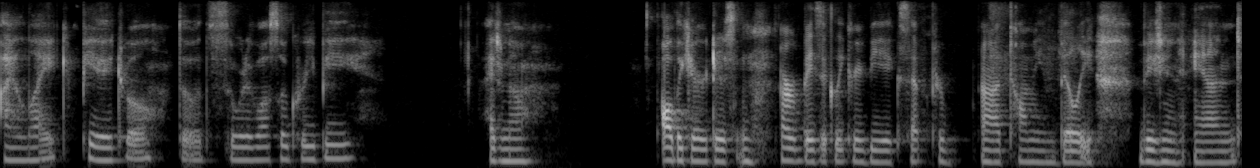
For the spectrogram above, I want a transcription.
I like Pietro, though it's sort of also creepy. I don't know. All the characters are basically creepy except for uh, Tommy and Billy, Vision and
